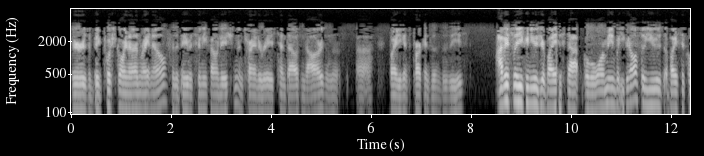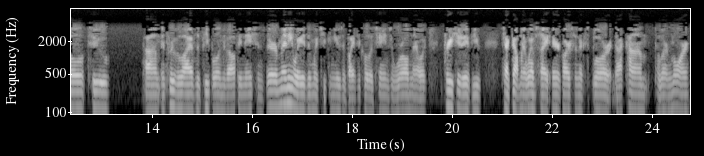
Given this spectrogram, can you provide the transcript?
there is a big push going on right now for the Davis Phinney Foundation and trying to raise ten thousand dollars in the uh, fight against Parkinson's disease. Obviously, you can use your bike to stop global warming, but you can also use a bicycle to um, improve the lives of people in developing nations. There are many ways in which you can use a bicycle to change the world, and I would appreciate it if you checked out my website, ericlarsenexplore.com, to learn more.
